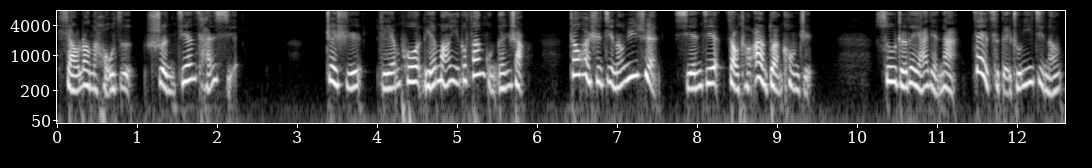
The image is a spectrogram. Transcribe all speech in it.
小浪的猴子瞬间残血。这时，廉颇连忙一个翻滚跟上，召唤师技能晕眩衔接，造成二段控制。苏哲的雅典娜再次给出一技能，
